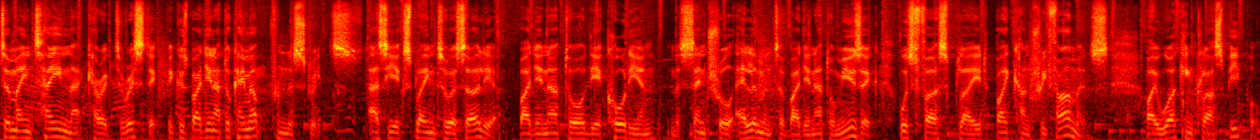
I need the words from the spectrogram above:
to maintain that characteristic because Vallenato came up from the streets. As he explained to us earlier, Vallenato, the accordion, the central element of Vallenato music, was first played by country farmers, by working class people.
